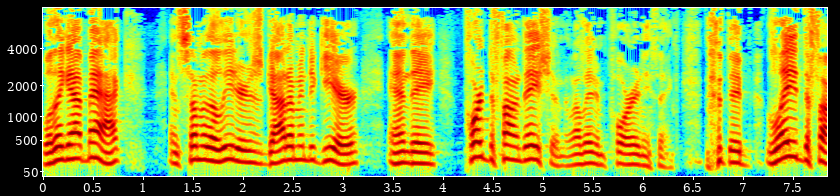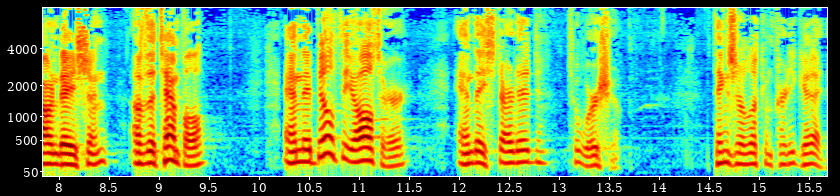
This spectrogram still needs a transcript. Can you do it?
Well, they got back, and some of the leaders got them into gear, and they poured the foundation. Well, they didn't pour anything. they laid the foundation of the temple and they built the altar and they started to worship. Things are looking pretty good.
